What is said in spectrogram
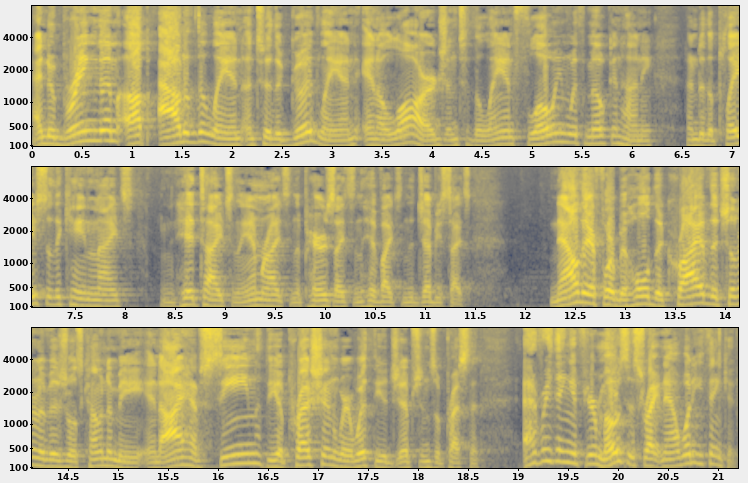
and to bring them up out of the land unto the good land, and a large unto the land flowing with milk and honey, unto the place of the Canaanites and the Hittites and the Amorites and the Perizzites and the Hivites and the Jebusites. Now therefore, behold, the cry of the children of Israel is coming to me, and I have seen the oppression wherewith the Egyptians oppressed them. Everything, if you're Moses right now, what are you thinking?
